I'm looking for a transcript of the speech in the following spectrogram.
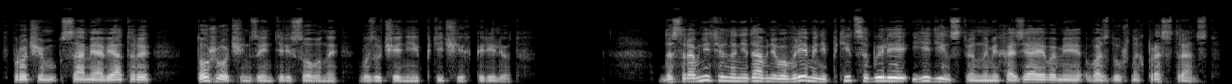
Впрочем, сами авиаторы тоже очень заинтересованы в изучении птичьих перелетов. До сравнительно недавнего времени птицы были единственными хозяевами воздушных пространств.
